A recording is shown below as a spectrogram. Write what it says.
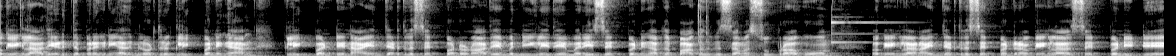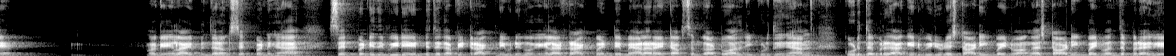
ஓகேங்களா அதை எடுத்த பிறகு நீங்கள் அதுமாரி ஒருத்தர் கிளிக் பண்ணுங்கள் கிளிக் பண்ணிட்டு நான் எந்த இடத்துல செட் பண்ணுறேனோ அதே மாதிரி நீங்களும் இதே மாதிரி செட் பண்ணுங்கள் அப்போ தான் பார்க்கறதுக்கு செம சூப்பராகும் ஓகேங்களா நான் இந்த இடத்துல செட் பண்ணுறேன் ஓகேங்களா செட் பண்ணிவிட்டு ஓகேங்களா? இப்போ இந்த அளவுக்கு செட் பண்ணுங்கள் செட் பண்ணி இது வீடியோ எண்டுத்துக்கு அப்படியே ட்ராக் பண்ணி விடுங்க. ஓகேங்களா? ட்ராக் பண்ணிட்டு மேலே ரைட் ஆப்ஷன் காட்டும். அது நீங்கள் கொடுத்துங்க கொடுத்த பிறகு அகைன் வீடியோட ஸ்டார்டிங் பாயிண்ட் வாங்க. ஸ்டார்டிங் பாயிண்ட் வந்த பிறகு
